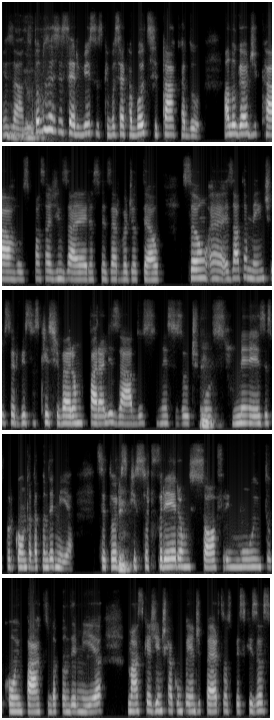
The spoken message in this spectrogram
Exato. Todos esses serviços que você acabou de citar, Cadu, aluguel de carros, passagens aéreas, reserva de hotel, são é, exatamente os serviços que estiveram paralisados nesses últimos Sim. meses por conta da pandemia. Setores Sim. que sofreram e sofrem muito com o impacto da pandemia, mas que a gente que acompanha de perto as pesquisas,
